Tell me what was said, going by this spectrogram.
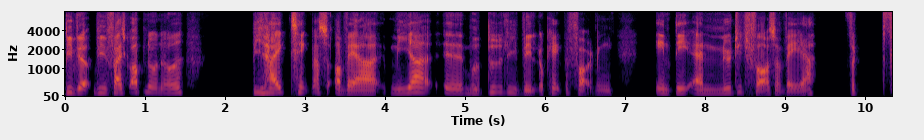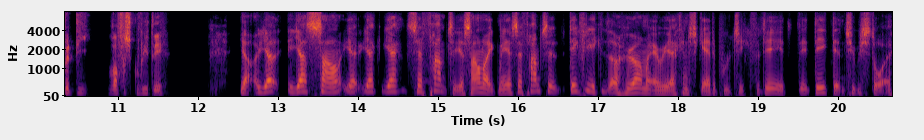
vi vil, vi vil faktisk opnå noget. Vi har ikke tænkt os at være mere øh, modbydelige ved lokalbefolkningen, end det er nyttigt for os at være. For, fordi, hvorfor skulle vi det? Ja, jeg, jeg, savner, jeg, jeg, jeg ser frem til, jeg savner ikke, men jeg ser frem til, det er ikke fordi, jeg gider at høre om Amerikans skattepolitik, for det, det, det er ikke den type historie.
